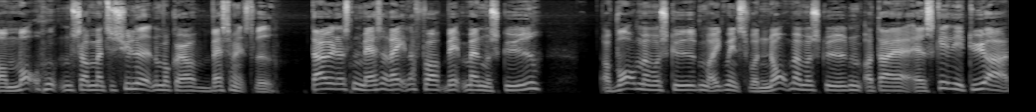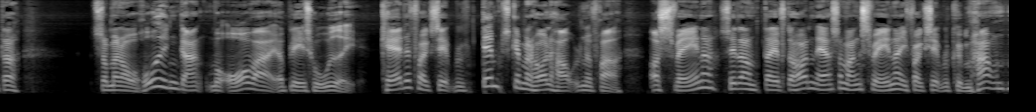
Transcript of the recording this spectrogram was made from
om morhunden, som man til synligheden må gøre hvad som helst ved. Der er jo ellers en masse regler for, hvem man må skyde, og hvor man må skyde dem, og ikke mindst hvornår man må skyde dem, og der er adskillige dyrearter, som man overhovedet ikke engang må overveje at blæse hovedet af. Katte for eksempel, dem skal man holde havlene fra. Og svaner, selvom der efterhånden er så mange svaner i for eksempel København,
